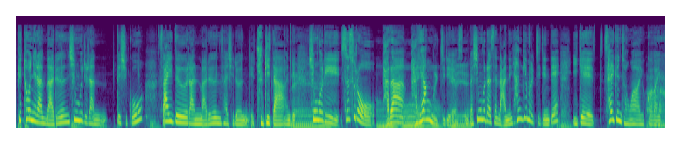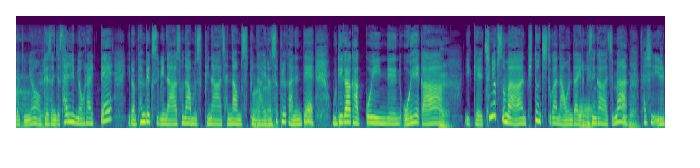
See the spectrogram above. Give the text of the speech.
피톤이란 말은 식물이란 뜻이고 사이드란 말은 사실은 이제 죽이다. 근데 네. 식물이 스스로 어. 발한 발향 물질이에요. 예, 예. 그러니까 식물에서 나는 향기 물질인데 네. 이게 살균 정화 효과가 아, 있거든요. 네. 그래서 이제 산림욕을 할 때 이런 편백숲이나 소나무 숲이나 잣나무 숲이나 네. 이런 숲을 가는데 우리가 갖고 있는 오해가 네. 이렇게 층엽수만 피톤치드가 나온다 이렇게 어. 생각하지만 네. 사실 일-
